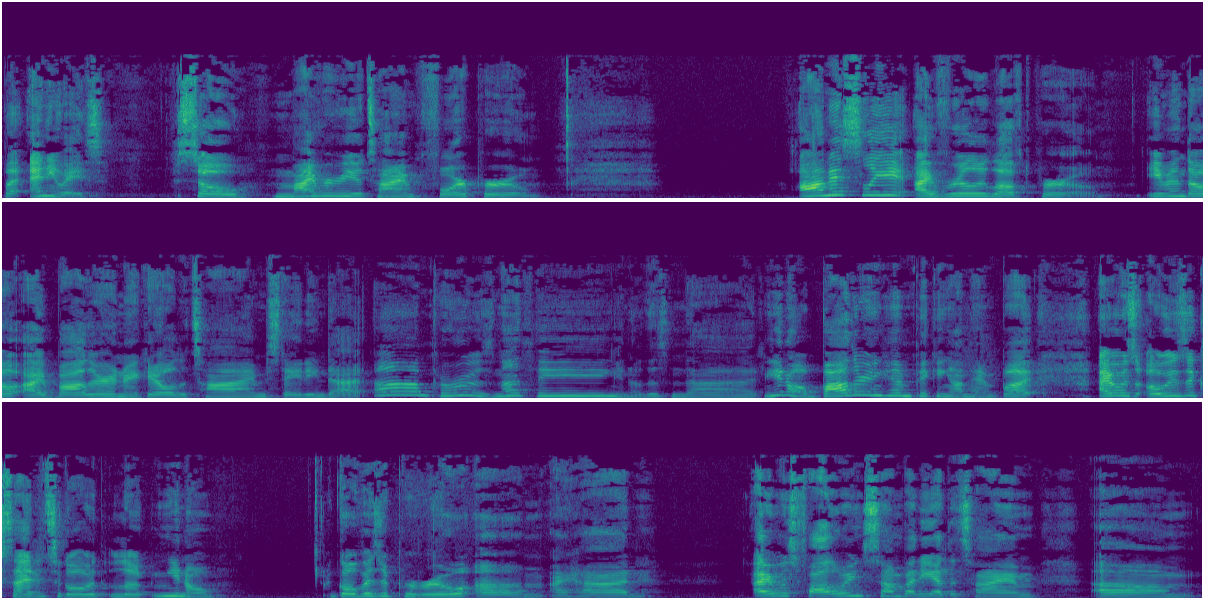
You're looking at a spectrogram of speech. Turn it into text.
But anyways, so my review time for Peru. Honestly, I really loved Peru. Even though I bother Enrique all the time stating that um Peru is nothing, you know, this and that. You know, bothering him, picking on him. But I was always excited to go look, you know, go visit Peru. Um I had I was following somebody at the time um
